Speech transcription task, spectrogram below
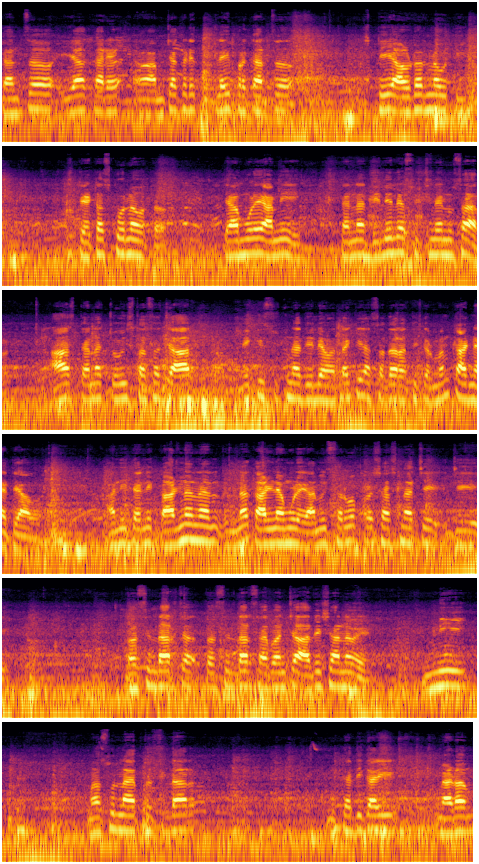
त्यांचं या कार्य आमच्याकडे कुठल्याही प्रकारचं स्टे ऑर्डर नव्हती स्टेटस को नव्हतं. त्यामुळे आम्ही त्यांना दिलेल्या सूचनेनुसार आज त्यांना चोवीस तासाच्या आत लेखी सूचना दिल्या होत्या की सदर अतिक्रमण काढण्यात यावं. आणि त्यांनी काढणं न न काढल्यामुळे आम्ही सर्व प्रशासनाचे जे तहसीलदारच्या तहसीलदार साहेबांच्या आदेशान्वये मी महसूल नायब तहसीलदार मुख्याधिकारी मॅडम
